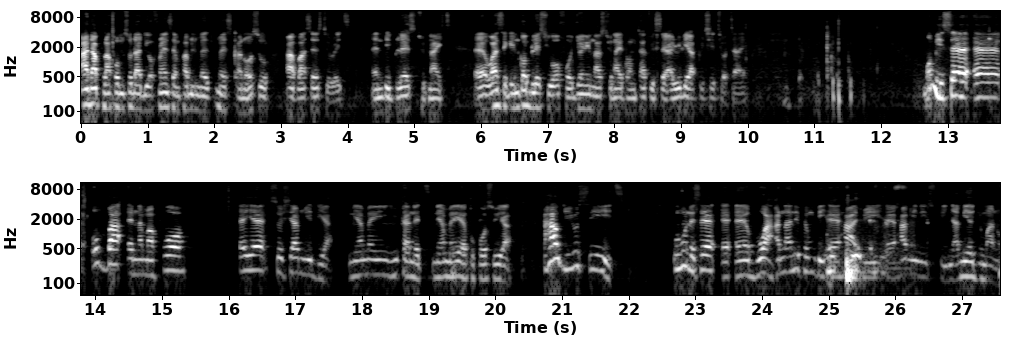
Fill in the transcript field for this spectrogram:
other platforms so that your friends and family members can also have access to it and be blessed tonight. Uh, once again, God bless you all for joining us tonight on Chat with Say. I really appreciate your time. Mommy say, uh, Oba and Namafor, uh, social media, near my internet, near my. Yeah. How do you see it? Uhun sɛ ɛboa anaa ne fam bi ɛha adwene ɛha ministry nyame adwuma no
